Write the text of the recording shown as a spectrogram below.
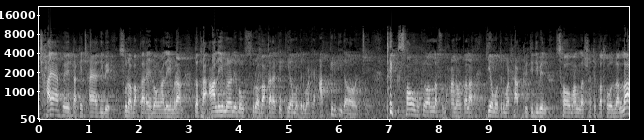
ছায়া হয়ে তাকে ছায়া দিবে, সুরা বাকারা এবং আলে ইমরান। তথা আলে ইমরান এবং সুরা বাকারাকে কিয়ামতের মাঠে আকৃতি দেওয়া হচ্ছে। ঠিক সওমকে আল্লাহ সুবাহান তালা কিয়ামতের মাঠে আকৃতি দিবেন। সওম আল্লাহর সাথে কথা বলবে। আল্লাহ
